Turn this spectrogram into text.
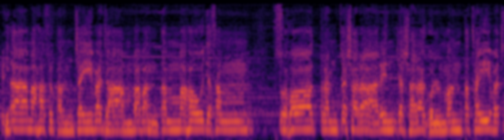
पितामहसुतम् चैव जाम्बवन्तम् महौजसम्। सुहोत्रम् च शरारिम् च शरगुल्मम् तथैव च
